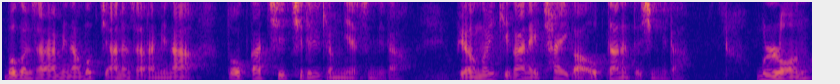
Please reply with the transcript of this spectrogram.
먹은 사람이나 먹지 않은 사람이나 똑같이 7일 격리했습니다. 병의 기간의 차이가 없다는 뜻입니다. 물론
